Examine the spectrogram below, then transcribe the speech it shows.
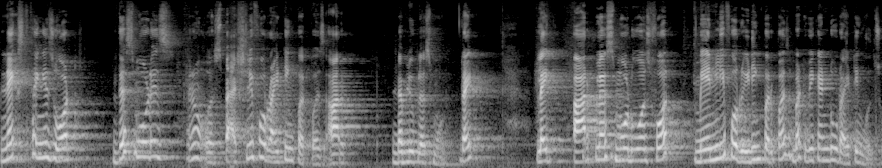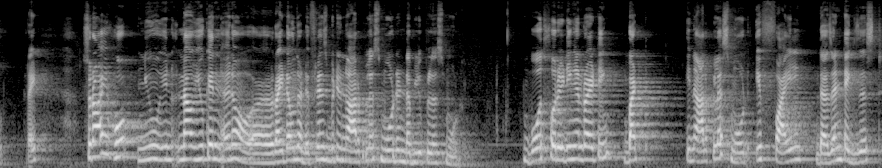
Next thing is what? This mode is, you know, especially for writing purpose, R W plus mode, right. Like R plus mode was for mainly for reading purpose, but we can do writing also, right. So now I hope you, now you can, you know, uh, write down the difference between R plus mode and W plus mode, both for reading and writing, but in R plus mode, if file doesn't exist,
